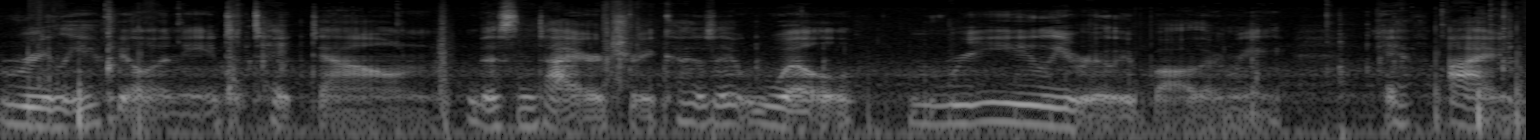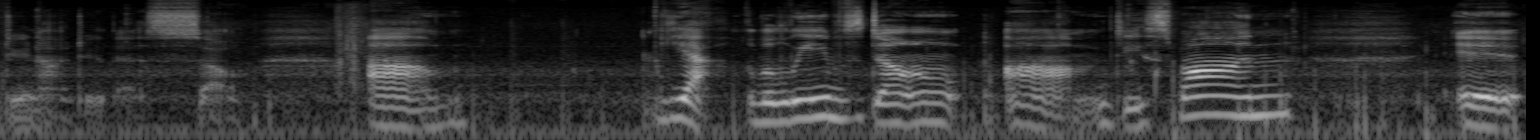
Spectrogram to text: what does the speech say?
really feel the need to take down this entire tree because it will really, really bother me if I do not do this. So, um, yeah, the leaves don't um, despawn it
